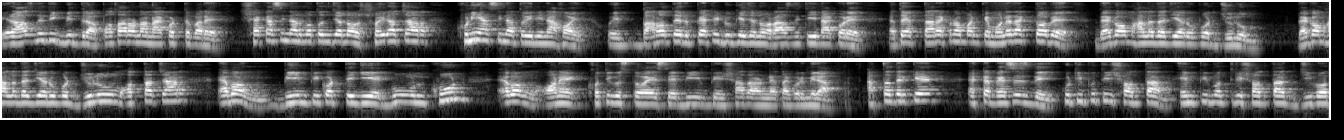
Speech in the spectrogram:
রাজনীতিকবিদরা প্রতারণা না করতে পারে। শেখ হাসিনার মতন যেন স্বৈরাচার খুনি হাসিনা তৈরি না হয়, ওই ভারতের পেটে ঢুকে যেন রাজনীতি না করে। এত তারেক রহমানকে মনে রাখতে হবে, বেগম খালেদা জিয়ার উপর জুলুম। বেগম খালেদা জিয়ার উপর জুলুম, অত্যাচার এবং বিএমপি করতে গিয়ে গুণ, খুন এবং অনেক ক্ষতিগ্রস্ত হয়েছে বিএনপির সাধারণ নেতাকর্মীরা। আপনাদেরকে একটা মেসেজ দেই, কুটিপুতি সন্তান, এমপি মন্ত্রী সন্তান জীবন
